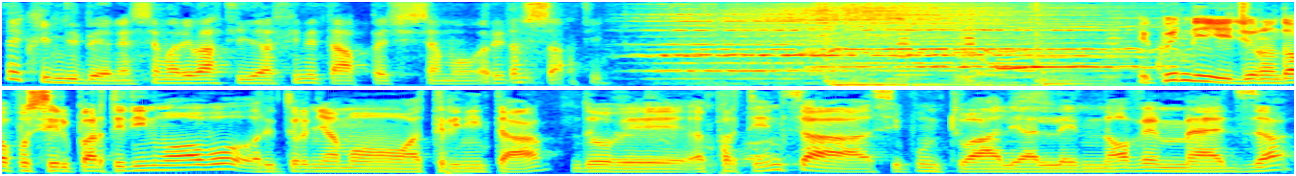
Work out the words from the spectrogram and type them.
E quindi bene siamo arrivati a fine tappa e ci siamo rilassati e quindi il giorno dopo si riparte di nuovo, ritorniamo a Trinità, dove a partenza si puntuali alle nove e mezza.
